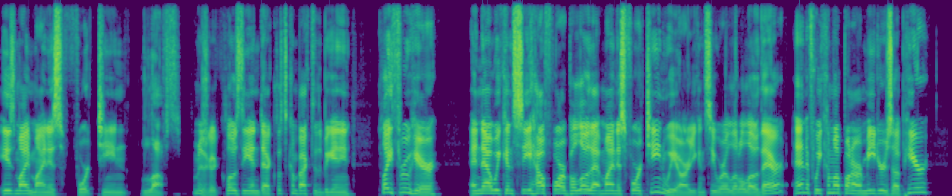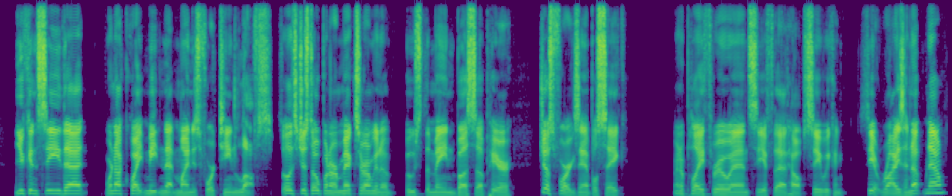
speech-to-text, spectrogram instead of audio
is my minus 14 LUFS. I'm just to close the index. Let's come back to the beginning play through here, and now we can see how far below that minus 14 we are. You can see we're a little low there. And if we come up on our meters up here, you can see that we're not quite meeting that minus 14 LUFS. So let's just open our mixer. I'm going to boost the main bus up here, just for example's sake. We're going to play through and see if that helps. See, we can see it rising up now.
